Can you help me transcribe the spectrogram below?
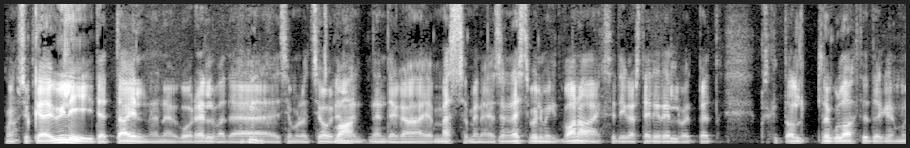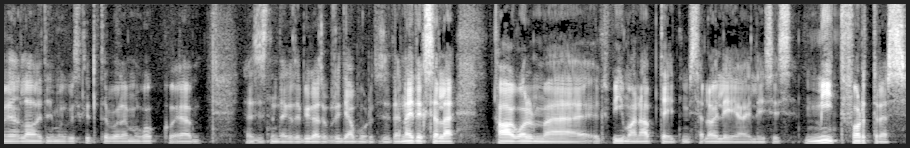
noh, niisugune ülidetailne nagu relvade hmm. simulatsioon ja nendega ja mässamine ja seal on hästi palju mingeid vanaaegseid igast erirelva, et pead kuskilt alt nagu lahti tegema ja laadima kuskilt ja panema kokku ja ja siis nendega saab igasuguseid jaburdusid ja näiteks selle H3 üks viimane update, mis seal oli, oli siis Meat Fortress,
